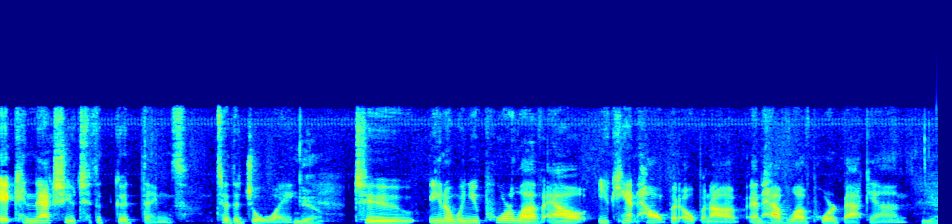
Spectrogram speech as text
it connects you to the good things, to the joy Yeah. to you know when you pour love out you can't help but open up and have love poured back in Yeah.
